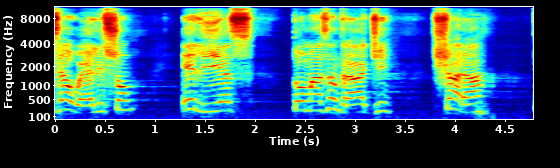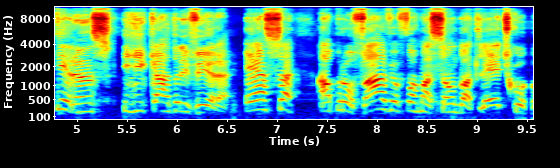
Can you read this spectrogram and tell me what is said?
Zé Wellison, Elias, Tomás Andrade, Xará, Terans e Ricardo Oliveira. Essa a provável formação do Atlético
